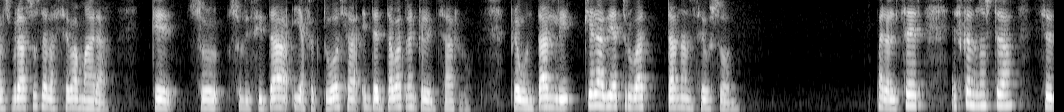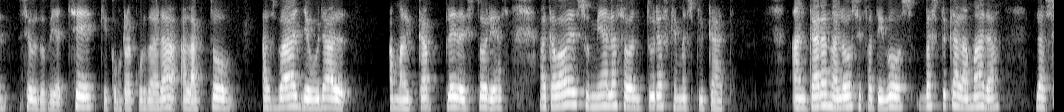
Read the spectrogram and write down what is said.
als braços de la seva mare, que, sol·licitar i afectuosa, intentava tranquil·litzar-lo, preguntant-li què l'havia trobat tant al seu son. Per al cert és que el nostre pseudoviatger, que com recordarà a l'actor es va lleurar amb el cap ple d'històries, acabava de somiar les aventures que hem explicat. Encara anhelós i fatigós, va explicar a la mare les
